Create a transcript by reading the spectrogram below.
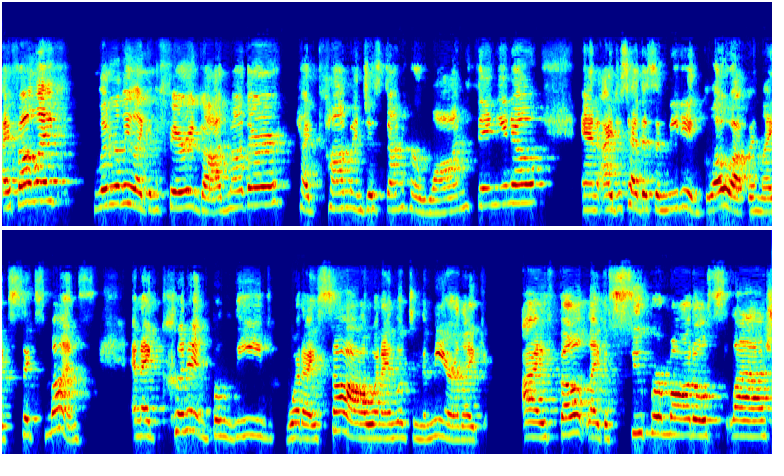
I felt like literally like the fairy godmother had come and just done her wand thing, you know? And I just had this immediate glow up in like six months. And I couldn't believe what I saw when I looked in the mirror. Like I felt like a supermodel slash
